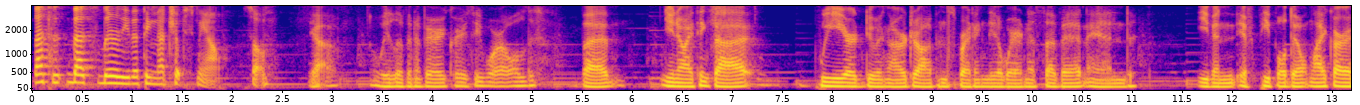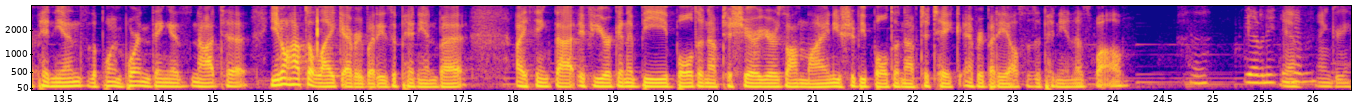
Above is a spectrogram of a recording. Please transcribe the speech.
That's that's literally the thing that trips me out. So Yeah. We live in a very crazy world. But, you know, I think that we are doing our job in spreading the awareness of it. And even if people don't like our opinions, the important thing is not to, you don't have to like everybody's opinion, but I think that if you're going to be bold enough to share yours online, you should be bold enough to take everybody else's opinion as well. You have anything? Yeah, Kevin? I agree.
